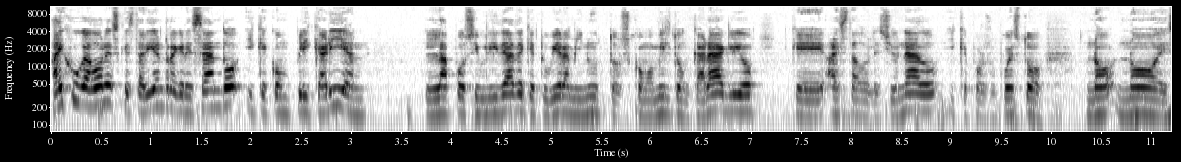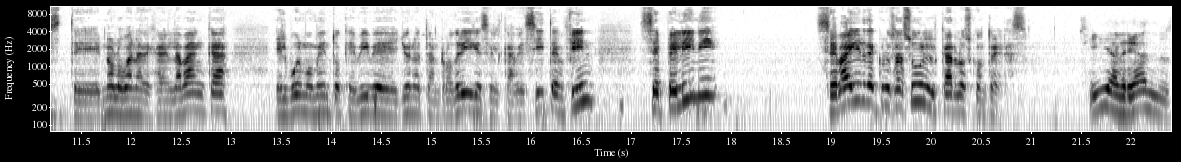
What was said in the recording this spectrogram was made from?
hay jugadores que estarían regresando y que complicarían la posibilidad de que tuviera minutos, como Milton Caraglio, que ha estado lesionado y que por supuesto no, no, este, no lo van a dejar en la banca, el buen momento que vive Jonathan Rodríguez, el cabecita, en fin, Cepelini se va a ir de Cruz Azul, Carlos Contreras. Sí, Adrián,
